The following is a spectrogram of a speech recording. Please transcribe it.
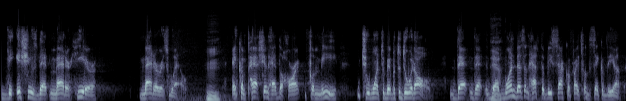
the issues that matter here matter as well. Mm. And compassion had the heart for me to want to be able to do it all. That that yeah. that one doesn't have to be sacrificed for the sake of the other.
